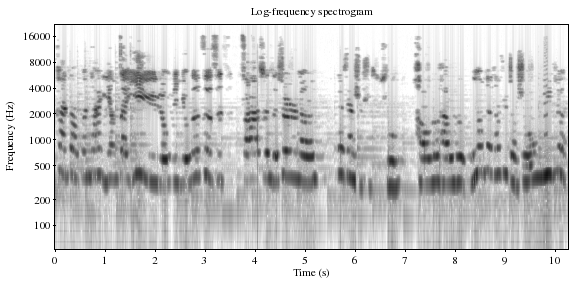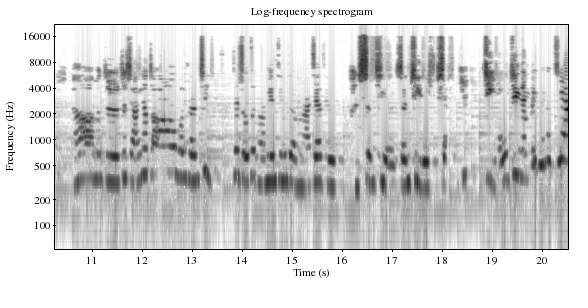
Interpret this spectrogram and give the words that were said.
看到跟他一样在一楼的游乐设施？”发生的事儿呢？大象叔叔说：“好了好了，不用带他去找熊医生，他们只是想要找个人气。”在守在旁边听着马家族很生气很生气的说：“计谋竟然被你们这样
